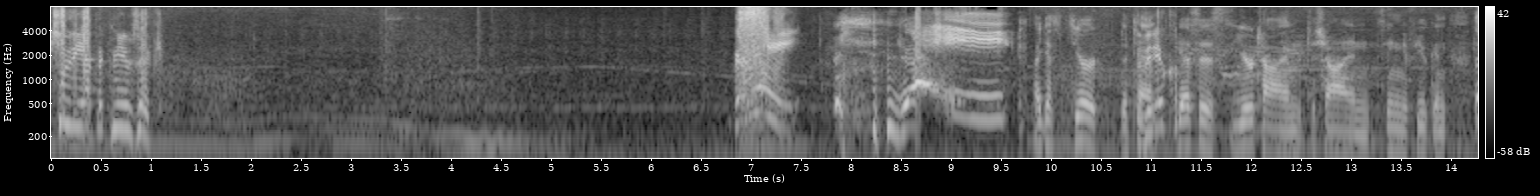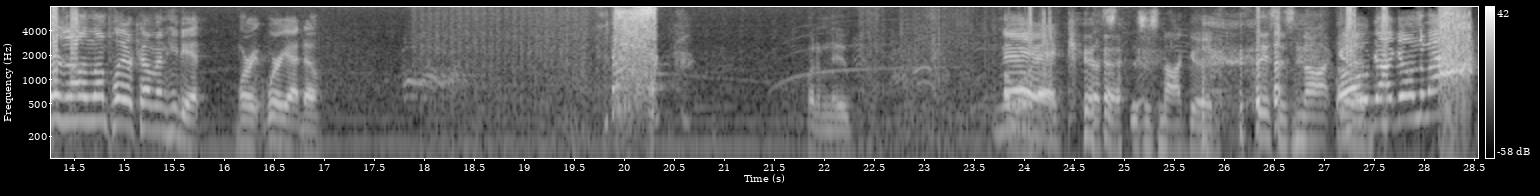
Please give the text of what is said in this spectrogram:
Cue the epic music. Great. Yay! I guess it's your attempt. video I guess it's your time to shine, seeing if you can. There's an online player coming. He did. Where where he at though? What a noob. Nick. Oh, that's, this is not good. This is not oh, good. oh God, go on the back!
